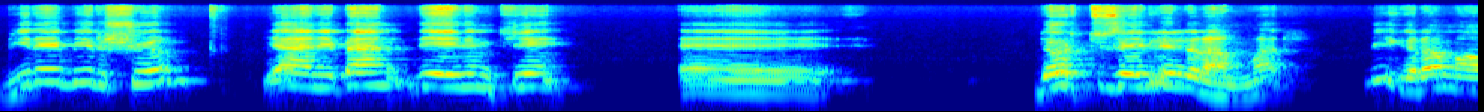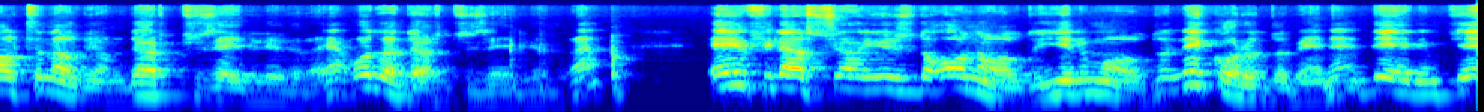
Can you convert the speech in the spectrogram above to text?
bire bir şu yani ben diyelim ki e, 450 liram var. Bir gram altın alıyorum 450 liraya. O da 450 lira. Enflasyon yüzde 10 oldu, 20 oldu. Ne korudu beni? Diyelim ki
